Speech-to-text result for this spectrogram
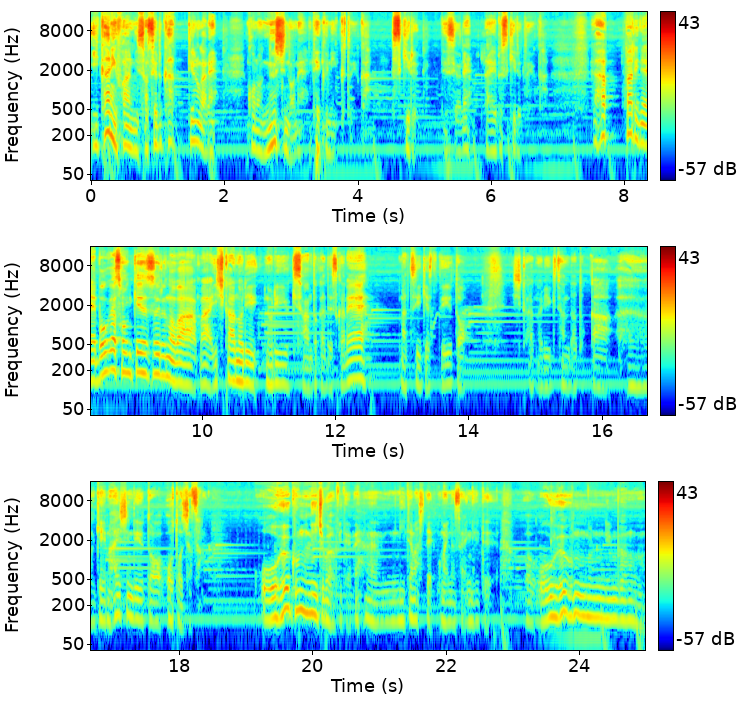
いかにファンにさせるかっていうのがねこの主のねテクニックというかスキルですよね。ライブスキルというか。やっぱりね僕が尊敬するのは、まあ、石川紀之さんとかですかね、まあ、ツイキャスで言うと石川紀之さんだとかゲーム配信で言うと応答者さん。おはこんにちはみたいな、ね、似てまして。ごめんなさい。似ておはこんにちは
